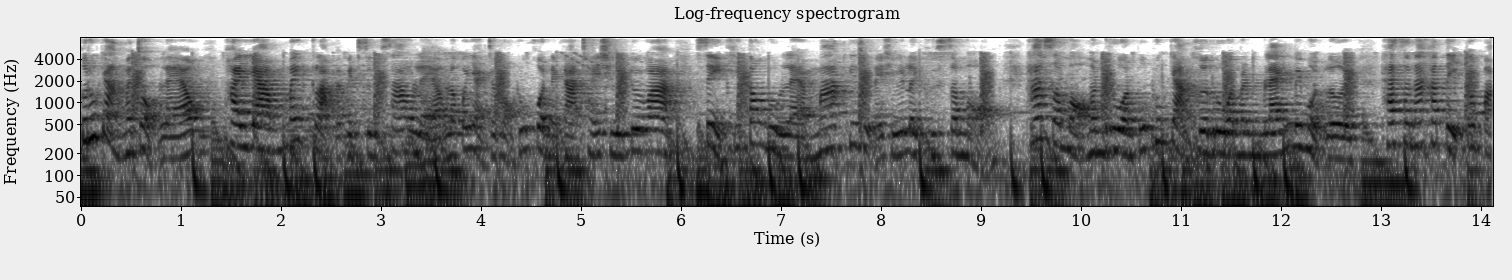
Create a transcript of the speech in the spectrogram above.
คือทุกอย่างมันจบแล้ว พยายามไม่กลับไปเป็นซึมเศร้าแล้ว แล้วก็อยากจะบอกทุกคนในการใช้ชีวิตด้วยว่า สิ่งที่ต้องดูแลมากที่สุดในชีวิตเลยคือสมอง ถ้าสมองมันรวนปุ๊บทุกอย่างคือรวนมันแบงค์ไปหมดเลย ทัศนคติก็ไป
